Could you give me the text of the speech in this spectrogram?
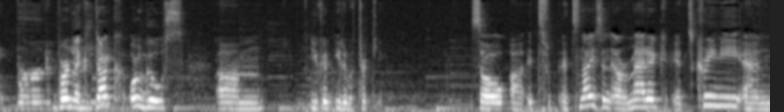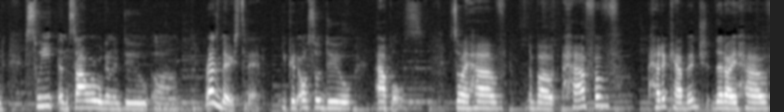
a bird. bird like duck or goose. Um, you could eat it with turkey. So uh, it's it's nice and aromatic. It's creamy and sweet and sour. We're gonna do uh, raspberries today. You could also do apples. So I have about half of head of cabbage that I have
